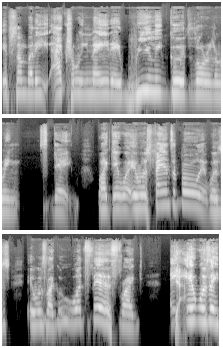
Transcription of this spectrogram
if somebody actually made a really good Lord of the Rings game. Like it was it was fanciful, it was it was like, ooh, what's this? Like it- Yeah. it was a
